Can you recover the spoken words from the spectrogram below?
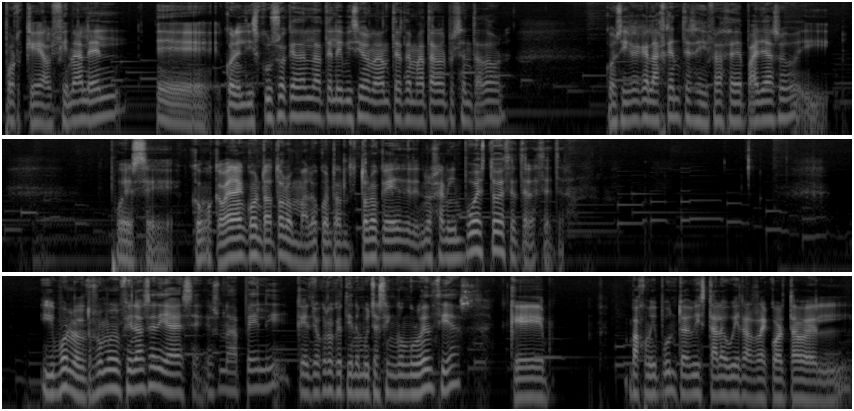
porque al final él, eh, con el discurso que da en la televisión antes de matar al presentador, consigue que la gente se disfrace de payaso y pues eh, como que vayan contra todos los malos, contra todo lo que nos han impuesto, etcétera, etcétera. Y bueno, el resumen final sería ese, que es una peli que yo creo que tiene muchas incongruencias, que bajo mi punto de vista le hubiera recortado el,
